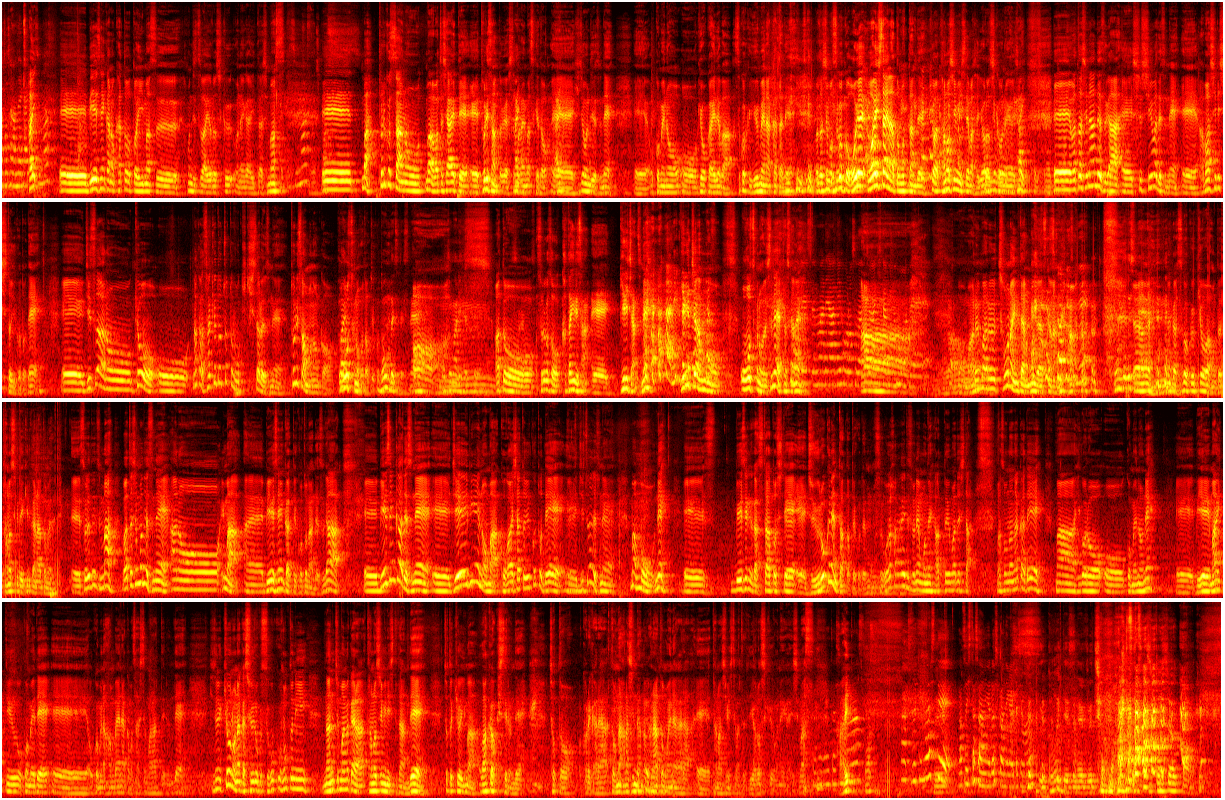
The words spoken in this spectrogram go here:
加藤さんお願いいたはいします、、えー、美瑛専科の加藤と言います。本日はよろしくお願いいたします。お願いします。えー、まあ鳥越さんあのまあ私あえて、えー、鳥さんと言わせてもらいますけど、えー非常にですね。えーお米のお業界ではすごく有名な方で 私もすごくお会いお会いしたいなと思ったんで今日は楽しみにしてました。よろしくお願いします、はい。えー私なんですが、えー出身はですね、えー網走市ということで、えー実はあの今日おなんか先ほどちょっとお聞きしたらですね鳥さんもなんかオホーツクの方だということで、門別ですね。お隣です。あとそれこそ片桐さん、えー、ギリちゃんですね。ギリちゃんもオホーツクの方ですね確そうかねです。生まれアビホロ育ちは北見の方でもう丸々町内みたいなもんじゃないですかなんか。そうですね。本当ですえー なんかすごく今日は本当に楽しくできるかなと思います。えーそれでですまあ私もですねあのー今、えー、美瑛専科ということなんですが、えー、美瑛専科はですね、えー、JABA のまあ子会社ということで、えー実はですねまあもうね、えー米専科がスタートしてえー16年経ったということでもうすごい早いですよね。もうねあっという間でした、まあ、そんな中で、まあ、日頃お米のねえー、美瑛米っていうお米で、えーお米の販売なんかもさせてもらってるんで非常に今日のなんか収録すごく本当に何日前目から楽しみにしてたんでちょっと今日今ワクワクしてるんでちょっとこれからどんな話になるのかなと思いながら、えー楽しみにしてますのでよろしくお願いします。お願いいたします、はいさあ続きまして、松下さんよろしくお願いいたします すごいですね、部長の挨拶自己紹介。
